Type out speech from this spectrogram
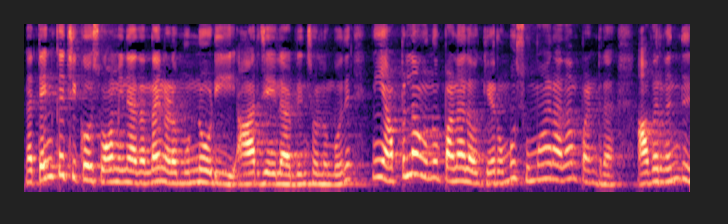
நான் தென்கட்சிக்கோ சுவாமிநாதன் தான் என்னோட முன்னோடி ஆர்ஜேயில் அப்படின்னு சொல்லும்போது நீ அப்படிலாம் ஒன்றும் பண்ணலை ஓகே ரொம்ப சுமாராக தான் பண்ணுற அவர் வந்து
